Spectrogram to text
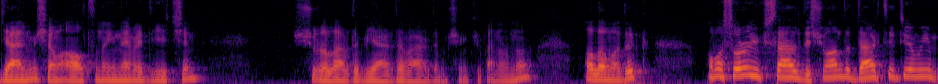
gelmiş ama altına inemediği için Şuralarda bir yerde verdim çünkü ben onu. Alamadık. Ama sonra yükseldi. Şu anda dert ediyor muyum?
